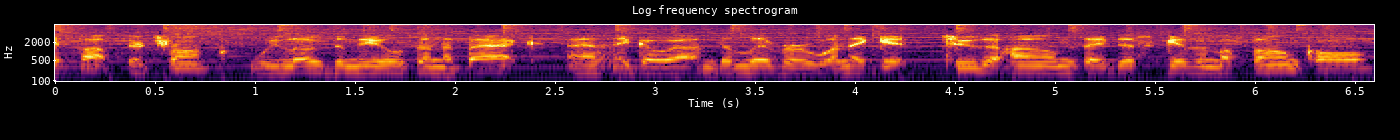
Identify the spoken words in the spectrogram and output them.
They pop their trunk, we load the meals in the back, and they go out and deliver. When they get to the homes, they just give them a phone call.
